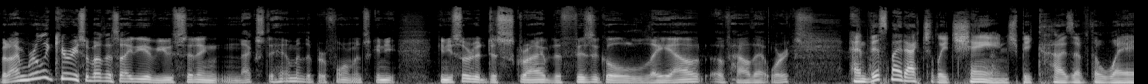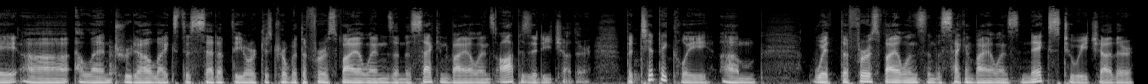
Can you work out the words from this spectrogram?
But I'm really curious about this idea of you sitting next to him in the performance. Can you can you sort of describe the physical layout of how that works? And this might actually change because of the way uh, Alain Trudel likes to set up the orchestra with the first violins and the second violins opposite each other. But typically, um, with the first violins and the second violins next to each other,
